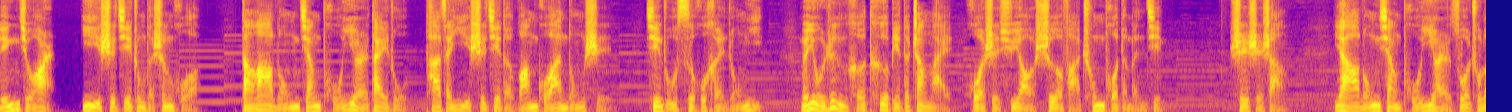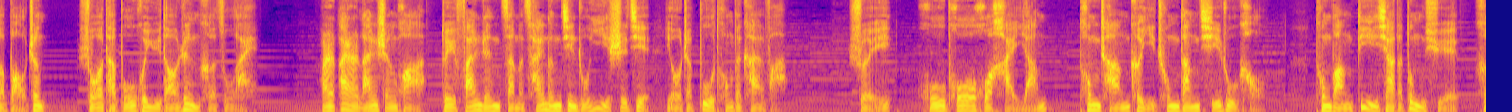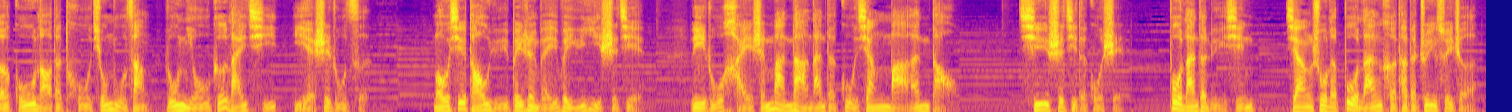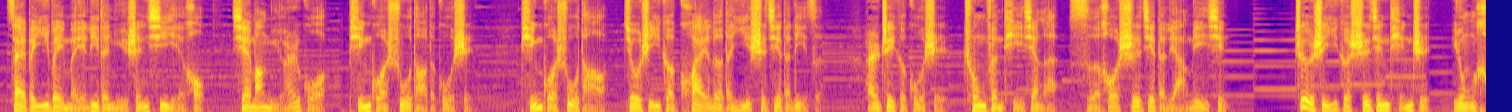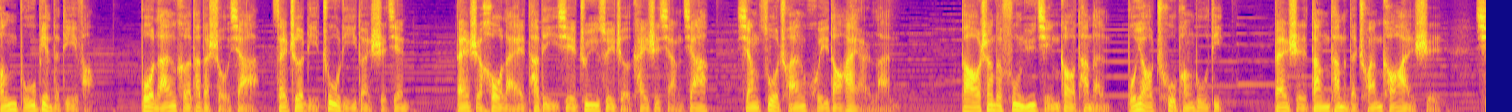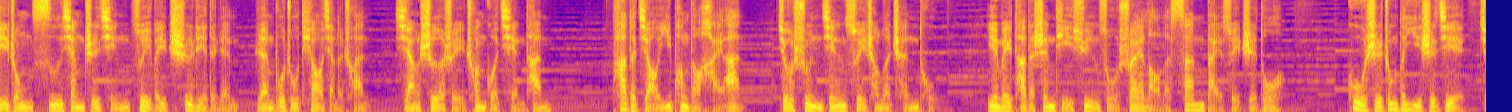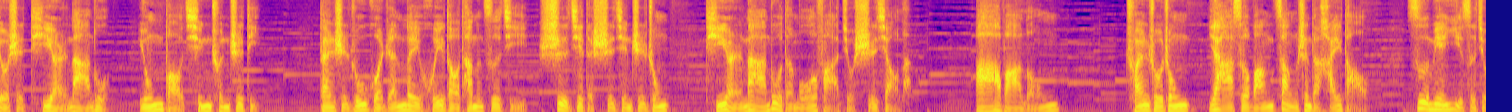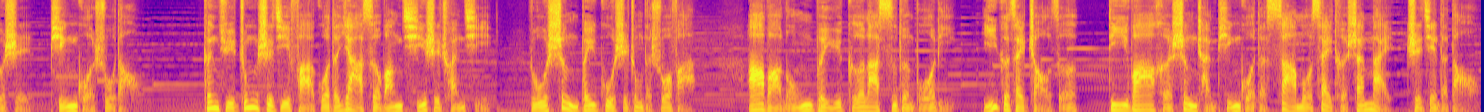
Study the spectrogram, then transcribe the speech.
零九二异世界中的生活。当阿龙将普伊尔带入他在异世界的王国安农时，进入似乎很容易，没有任何特别的障碍或是需要设法冲破的门禁。事实上，亚龙向普伊尔做出了保证，说他不会遇到任何阻碍。而爱尔兰神话对凡人怎么才能进入异世界有着不同的看法。水、湖泊或海洋通常可以充当其入口。通往地下的洞穴和古老的土丘墓葬，如纽格莱奇也是如此。某些岛屿被认为位于异世界，例如海神曼纳南的故乡马恩岛。七世纪的故事《布兰的旅行》讲述了布兰和他的追随者在被一位美丽的女神吸引后，前往女儿国苹果树岛的故事。苹果树岛就是一个快乐的异世界的例子，而这个故事充分体现了死后世界的两面性。这是一个时间停滞、永恒不变的地方。布兰和他的手下在这里住了一段时间，但是后来他的一些追随者开始想家，想坐船回到爱尔兰。岛上的妇女警告他们不要触碰陆地，但是当他们的船靠岸时，其中思乡之情最为炽烈的人忍不住跳下了船，想涉水穿过浅滩。他的脚一碰到海岸，就瞬间碎成了尘土，因为他的身体迅速衰老了三百岁之多。故事中的异世界就是提尔纳诺，永葆青春之地。但是如果人类回到他们自己世界的时间之中，提尔纳诺的魔法就失效了。阿瓦隆，传说中亚瑟王葬身的海岛，字面意思就是苹果树岛。根据中世纪法国的亚瑟王骑士传奇，如圣杯故事中的说法，阿瓦隆位于格拉斯顿伯里，一个在沼泽。低洼和盛产苹果的萨默塞特山脉之间的岛，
